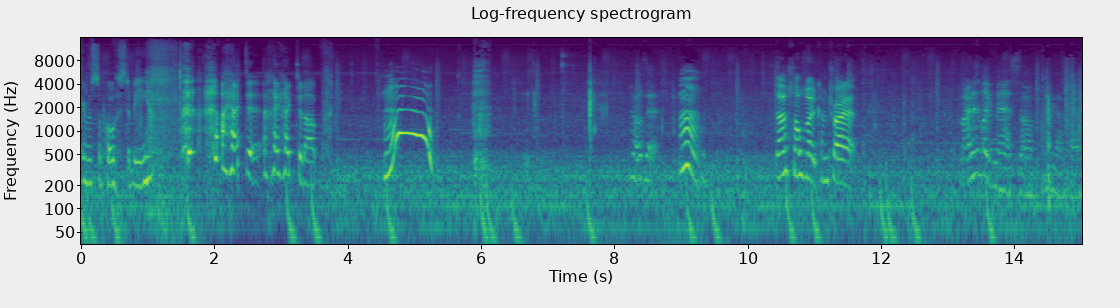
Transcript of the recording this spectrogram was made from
it was supposed to be. I hacked it. I hacked it up. Mmm! How's it? Mmm! That's so good. Come try it. Mine is like mess, so maybe that's why.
